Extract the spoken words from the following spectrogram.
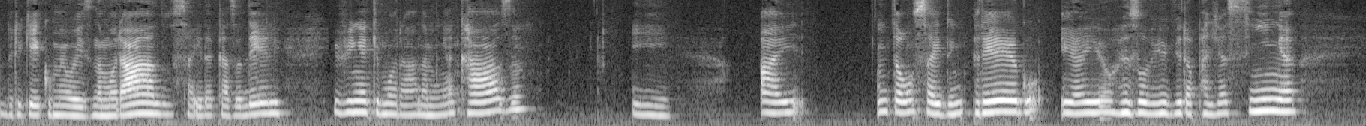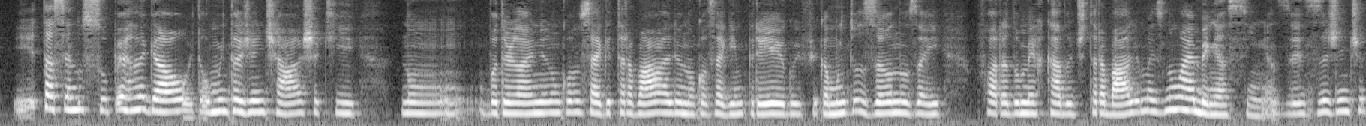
briguei com meu ex-namorado, saí da casa dele e vim aqui morar na minha casa e aí então saí do emprego e aí eu resolvi virar palhacinha e tá sendo super legal. Então muita gente acha que não, o borderline não consegue trabalho, não consegue emprego e fica muitos anos aí fora do mercado de trabalho, mas não é bem assim. Às vezes a gente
